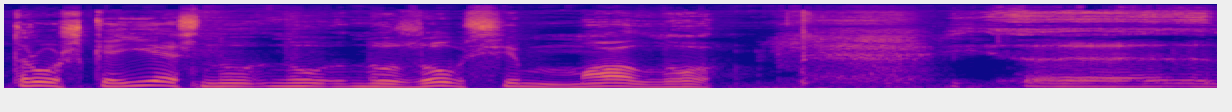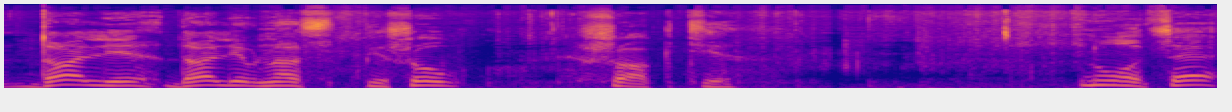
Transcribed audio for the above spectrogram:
трошки є, ну, ну, ну зовсім мало. Е, Далі, далі в нас пішов шакті. Ну, оце,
